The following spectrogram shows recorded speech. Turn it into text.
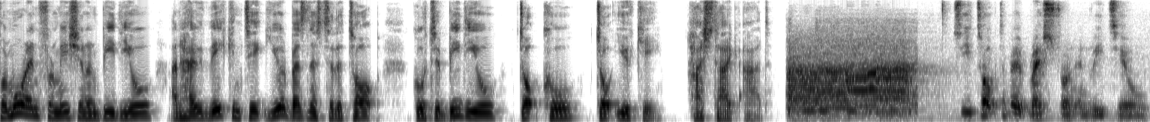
For more information on BDO and how they can take your business to the top, go to bdo.co.uk. Hashtag ad. So you talked about restaurant and retail.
